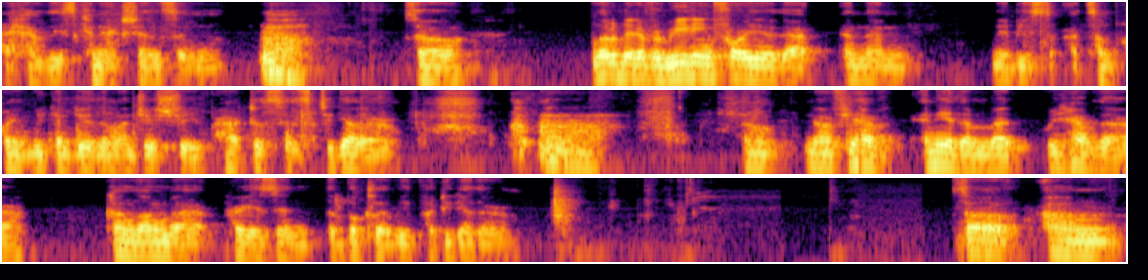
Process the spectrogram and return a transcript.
I have these connections, and so a little bit of a reading for you that, and then maybe at some point we can do the Manjushri practices together. I don't know if you have any of them, but we have the Kang Longma praise in the booklet we put together. So um,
